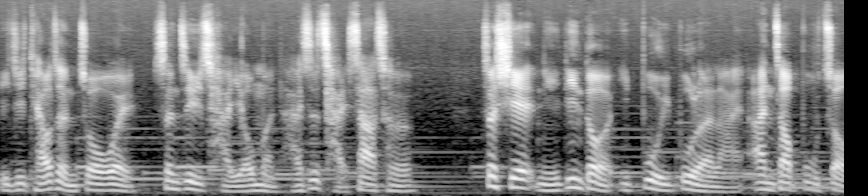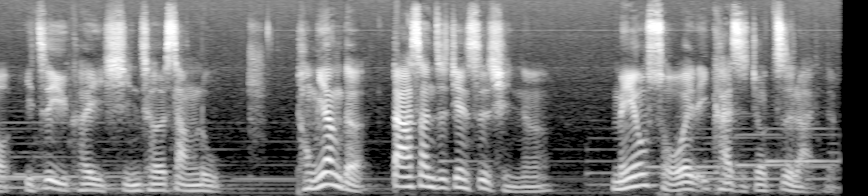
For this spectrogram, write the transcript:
以及调整座位，甚至于踩油门还是踩刹车，这些你一定都有一步一步的来，按照步骤，以至于可以行车上路。同样的，搭讪这件事情呢，没有所谓的一开始就自然的，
